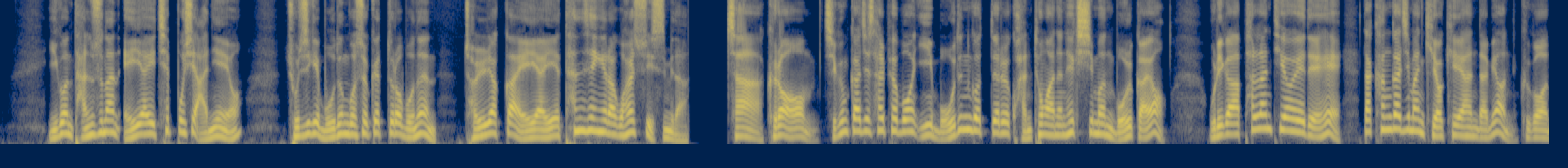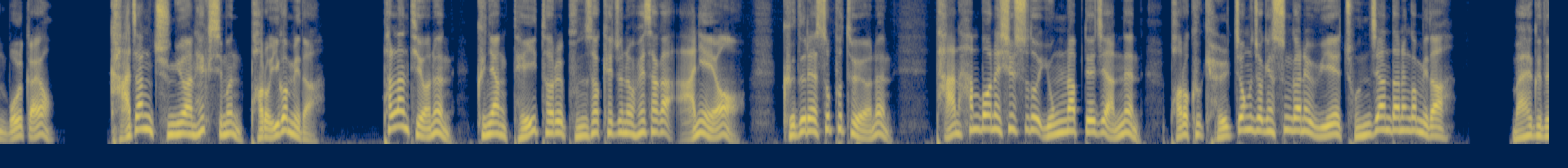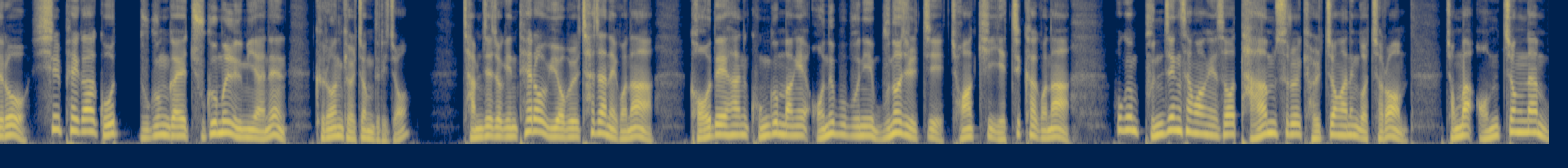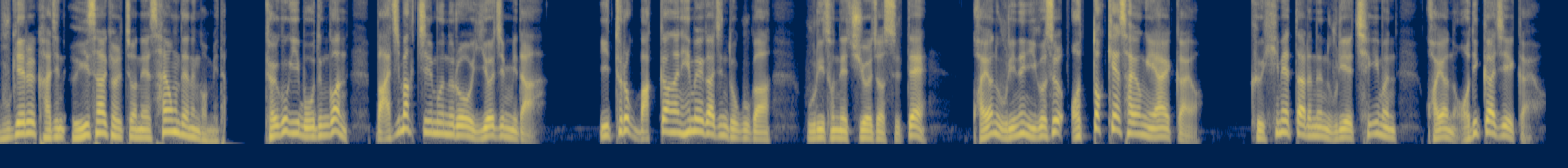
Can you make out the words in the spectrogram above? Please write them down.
이건 단순한 AI 챗봇이 아니에요. 조직의 모든 것을 꿰뚫어보는 전략가 AI의 탄생이라고 할 수 있습니다. 자, 그럼 지금까지 살펴본 이 모든 것들을 관통하는 핵심은 뭘까요? 우리가 팔란티어에 대해 딱 한 가지만 기억해야 한다면 그건 뭘까요? 가장 중요한 핵심은 바로 이겁니다. 팔란티어는 그냥 데이터를 분석해주는 회사가 아니에요. 그들의 소프트웨어는 단 한 번의 실수도 용납되지 않는 바로 그 결정적인 순간을 위해 존재한다는 겁니다. 말 그대로 실패가 곧 누군가의 죽음을 의미하는 그런 결정들이죠. 잠재적인 테러 위협을 찾아내거나 거대한 공급망의 어느 부분이 무너질지 정확히 예측하거나 혹은 분쟁 상황에서 다음 수를 결정하는 것처럼 정말 엄청난 무게를 가진 의사결정에 사용되는 겁니다. 결국 이 모든 건 마지막 질문으로 이어집니다. 이토록 막강한 힘을 가진 도구가 우리 손에 쥐어졌을 때 과연 우리는 이것을 어떻게 사용해야 할까요? 그 힘에 따르는 우리의 책임은 과연 어디까지일까요?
